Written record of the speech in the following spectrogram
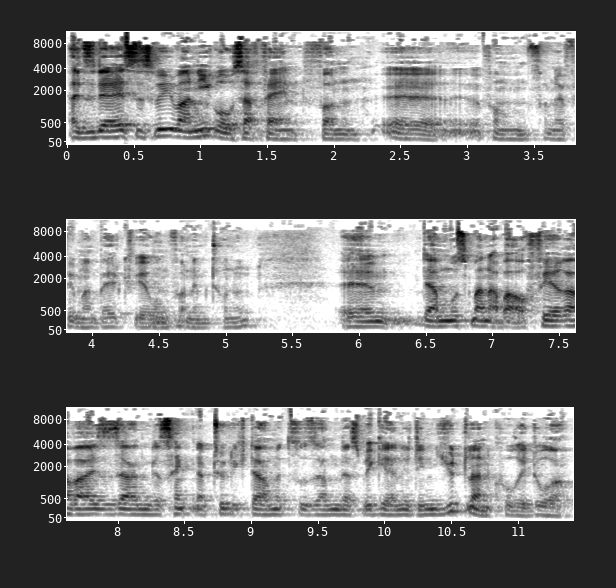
also der SSW war nie großer Fan von, äh, vom, von der Fehmarnbeltquerung, mhm. von dem Tunnel. Ähm, da muss man aber auch fairerweise sagen, das hängt natürlich damit zusammen, dass wir gerne den Jütland-Korridor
